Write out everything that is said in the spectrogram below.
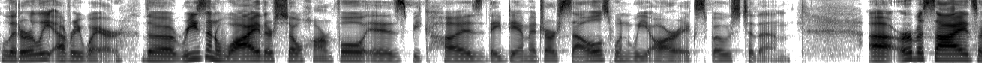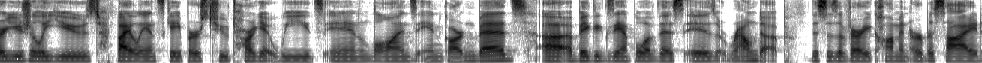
literally everywhere. The reason why they're so harmful is because they damage our cells when we are exposed to them. Uh, herbicides are usually used by landscapers to target weeds in lawns and garden beds. Uh, a big example of this is Roundup. This is a very common herbicide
